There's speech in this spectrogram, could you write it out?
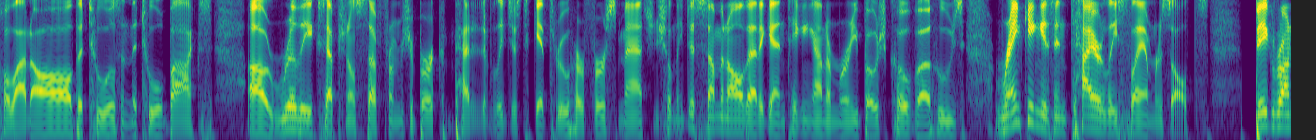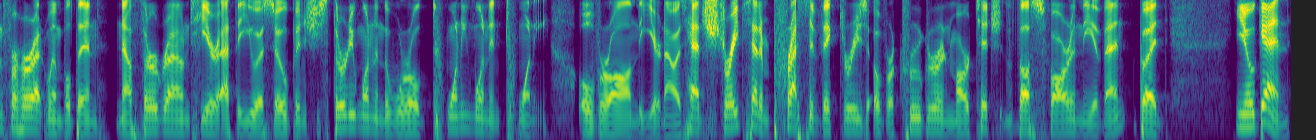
pull out all the tools in the toolbox. Uh, really exceptional stuff from Jabeur competitively just to get through her first match. And she'll need to summon all that again, taking on a Marie Bouzkova, whose ranking is entirely slam results. Big run for her at Wimbledon. Now third round here at the U.S. Open. She's 31 in the world, 21 and 20 overall in the year. Now has had straight set impressive victories over Krueger and Martic thus far in the event, but you know again.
